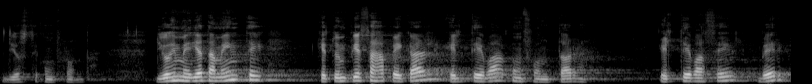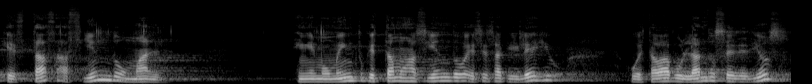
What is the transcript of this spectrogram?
Dios te confronta. Dios inmediatamente que tú empiezas a pecar, Él te va a confrontar. Él te va a hacer ver que estás haciendo mal. En el momento que estamos haciendo ese sacrilegio o estaba burlándose de Dios,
